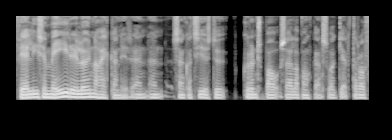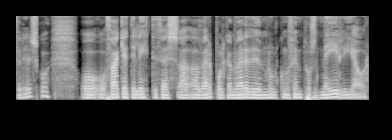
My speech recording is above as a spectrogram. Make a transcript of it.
fel í sem meiri launahækkanir en, en samkvæmt síðustu grunnspá Sælabankans var gert ráð fyrir sko, og, og það geti leitti þess að, að verðbólgan verði um 0,5% meiri í ár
